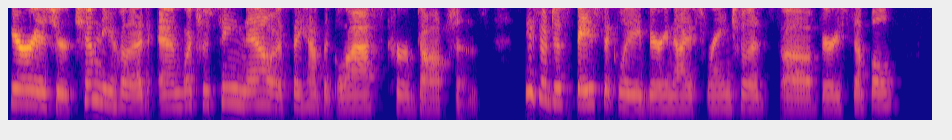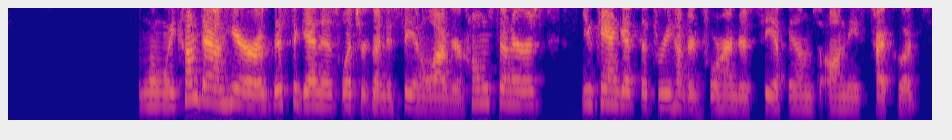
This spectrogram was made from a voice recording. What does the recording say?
Here is your chimney hood. And what you're seeing now is they have the glass curved options. These are just basically very nice range hoods, uh, very simple. When we come down here, this again is what you're going to see in a lot of your home centers. You can get the 300, 400 CFMs on these type hoods.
